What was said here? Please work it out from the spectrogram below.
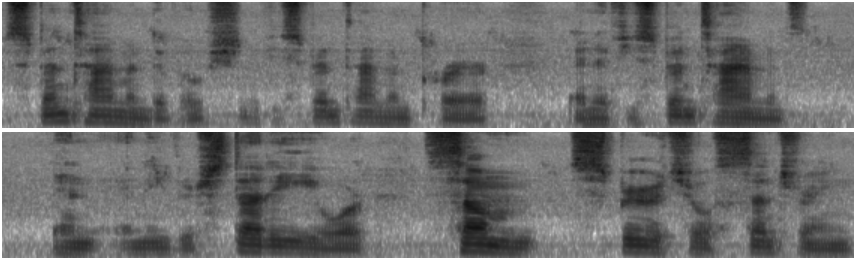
spend time in devotion, if you spend time in prayer, and if you spend time in in, in either study or some spiritual centering,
